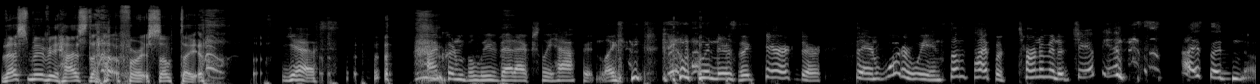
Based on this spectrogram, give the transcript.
This movie has that for its subtitle. Yes. I couldn't believe that actually happened. Like when there's a character saying, What are we in some type of tournament of champions? I said, No.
